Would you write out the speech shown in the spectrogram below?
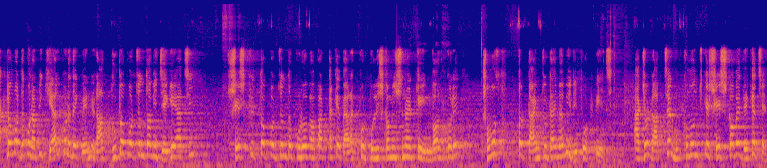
এক নম্বর দেখুন, আপনি খেয়াল করে দেখবেন, রাত দুটো পর্যন্ত আমি জেগে আছি। শেষকৃত্য পর্যন্ত পুরো ব্যাপারটাকে ব্যারাকপুর পুলিশ কমিশনারকে ইনভলভ করে সমস্ত টাইম টু টাইম আমি রিপোর্ট পেয়েছি। একজন রাজ্যের মুখ্যমন্ত্রীকে শেষ কবে দেখেছেন?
